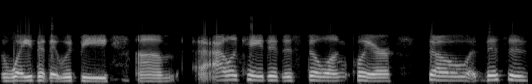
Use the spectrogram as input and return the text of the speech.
the way that it would be um, allocated is still unclear. So this is,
